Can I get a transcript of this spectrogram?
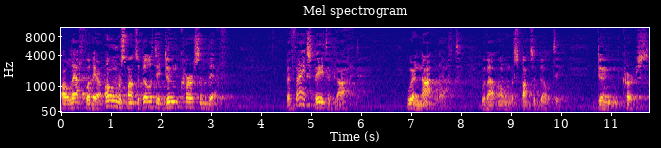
are left with their own responsibility, doom, curse, and death. But thanks be to God we're not left with our own responsibility, doom, curse,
